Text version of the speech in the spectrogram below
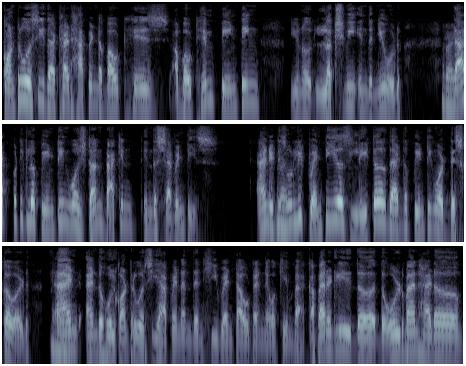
controversy that had happened about his about him painting, you know, Lakshmi in the nude, Right. that particular painting was done back in in the 70s, and it is Right. only 20 years later that the painting was discovered. And and the whole controversy happened, and then he went out and never came back. Apparently, the the old man had a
